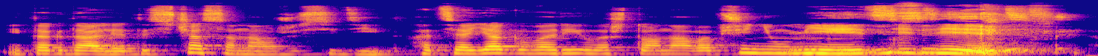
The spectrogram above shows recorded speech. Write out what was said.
и так далее. Это сейчас она уже сидит. Хотя я говорила, что она вообще не умеет не, сидеть. сидеть.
